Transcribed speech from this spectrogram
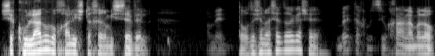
שכולנו נוכל להשתחרר מסבל. אמן. אתה רוצה שנעשה את זה רגע? ש... בטח, בשמחה, למה לא?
